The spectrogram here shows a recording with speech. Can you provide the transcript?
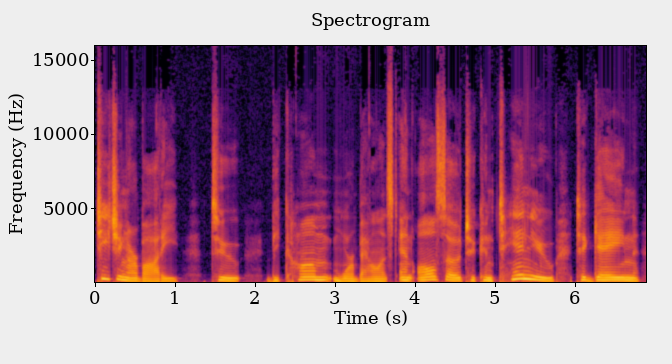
teaching our body to become more balanced and also to continue to gain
